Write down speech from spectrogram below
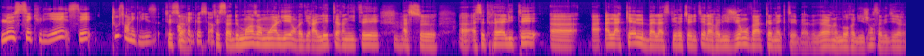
Le séculier, c'est tout sans l'Église, C'est en quelque sorte. C'est ça, de moins en moins lié, on va dire, à l'éternité, Mhm. à, ce, à, à cette réalité euh, à, à laquelle bah, la spiritualité et la religion va connecter. Bah, D'ailleurs, le mot religion, ça veut dire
